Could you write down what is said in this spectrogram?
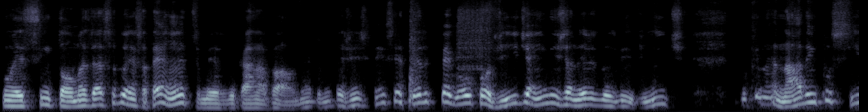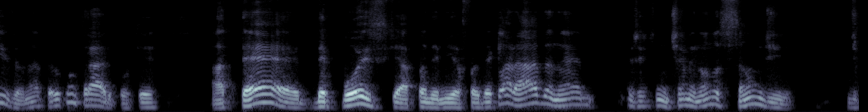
com esses sintomas dessa doença, até antes mesmo do carnaval. Né? Muita gente tem certeza que pegou o Covid ainda em janeiro de 2020, o que não é nada impossível, né? pelo contrário, porque até depois que a pandemia foi declarada, né, a gente não tinha a menor noção de de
